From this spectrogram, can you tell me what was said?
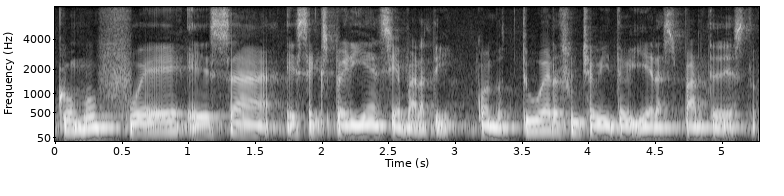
¿cómo fue esa, esa experiencia para ti? Cuando tú eras un chavito y eras parte de esto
